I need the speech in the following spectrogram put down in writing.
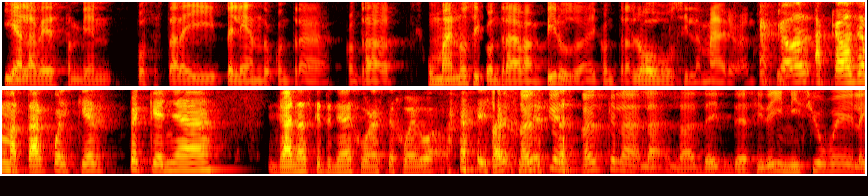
y a la vez también pues estar ahí peleando contra, contra humanos y contra vampiros, y contra lobos y la madre. acabas, acabas de matar cualquier pequeña ganas que tenía de jugar este juego. ¿Sabes, que, ¿sabes que la, la, la de, así de inicio, güey, la,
